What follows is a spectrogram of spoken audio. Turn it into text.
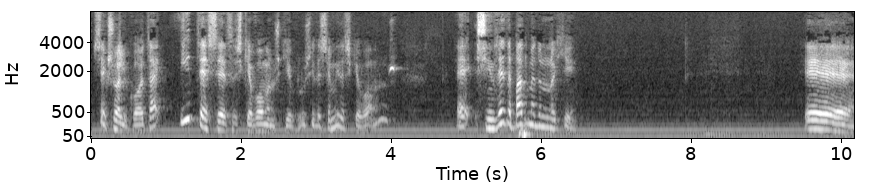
Σεξουαλικότητα, είτε σε θρησκευόμενους κύκλους, είτε σε μη θρησκευόμενους, ε, συνδέεται πάντα με την ενοχή. Ε,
